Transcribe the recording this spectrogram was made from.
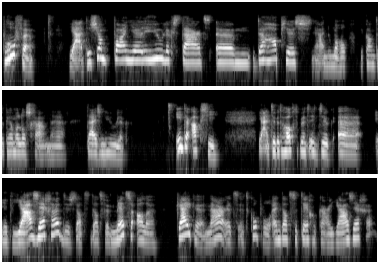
Proeven. Ja, de champagne, de huwelijkstaart, um, de hapjes. Ja, noem maar op. Je kan natuurlijk helemaal losgaan uh, tijdens een huwelijk. Interactie. Ja, natuurlijk het hoogtepunt is natuurlijk uh, het ja zeggen. Dus dat, dat we met z'n allen kijken naar het, het koppel en dat ze tegen elkaar ja zeggen.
